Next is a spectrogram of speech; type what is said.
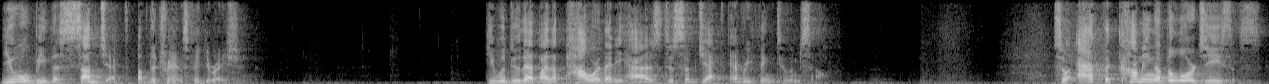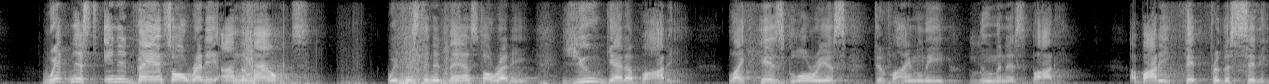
you will be the subject of the transfiguration. He will do that by the power that he has to subject everything to himself. So at the coming of the Lord Jesus, witnessed in advance already on the Mount, witnessed in advance already, you get a body like his glorious, divinely luminous body. A body fit for the city.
